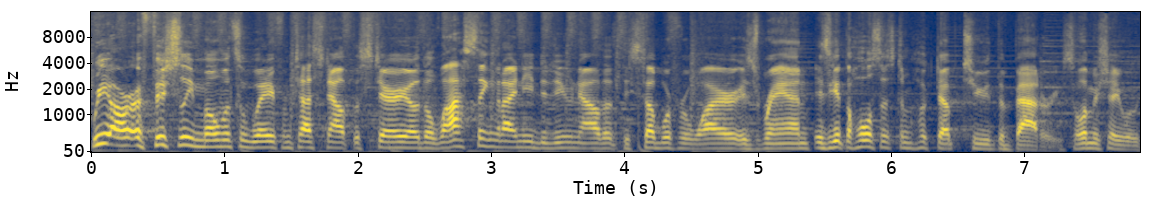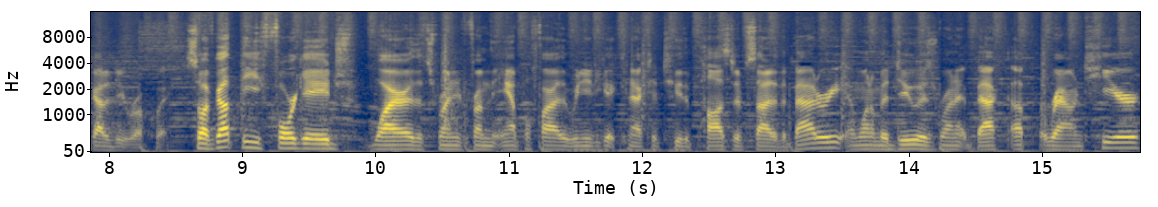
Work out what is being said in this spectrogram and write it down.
We are officially moments away from testing out the stereo. The last thing that I need to do now that the subwoofer wire is ran is get the whole system hooked up to the battery. So let me show you what we gotta do real quick. So I've got the four gauge wire that's running from the amplifier that we need to get connected to the positive side of the battery. And what I'm gonna do is run it back up around here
